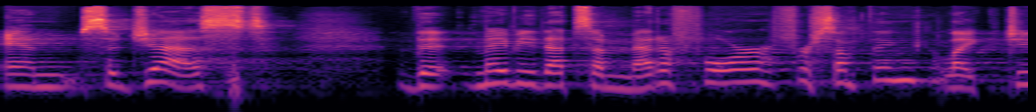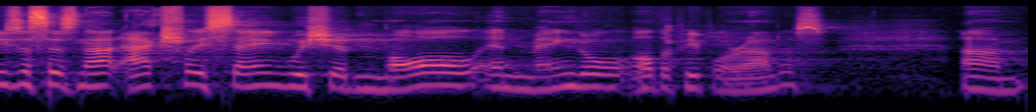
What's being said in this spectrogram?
and suggest that maybe that's a metaphor for something. Like Jesus is not actually saying we should maul and mangle all the people around us. Um,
